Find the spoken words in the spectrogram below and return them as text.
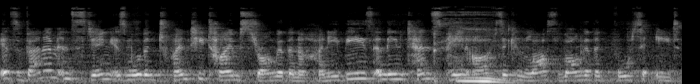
its venom and sting is more than 20 times stronger than a honeybee's, and the intense pain Hmm. after can last longer than four to eight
